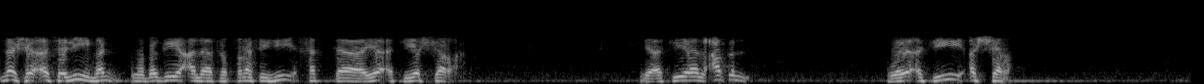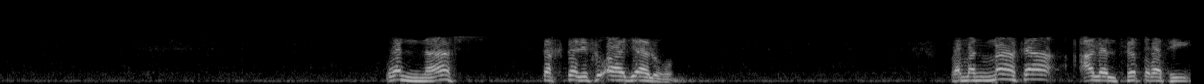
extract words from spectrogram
نشأ سليما وبقي على فطرته حتى يأتي الشرع يأتي العقل. ويأتي الشرع. والناس تختلف آجالهم. فمن مات على الفطرة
